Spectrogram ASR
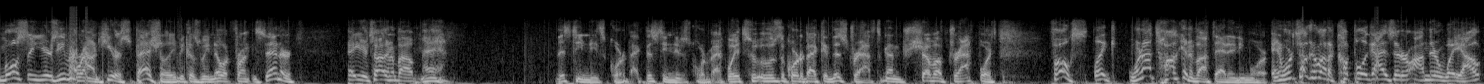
most of the years, even around here, especially because we know it front and center. Hey, you're talking about, man, this team needs a quarterback. This team needs a quarterback. Wait, so who's the quarterback in this draft? They're going to shove up draft boards. Folks, like, we're not talking about that anymore. And we're talking about a couple of guys that are on their way out,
